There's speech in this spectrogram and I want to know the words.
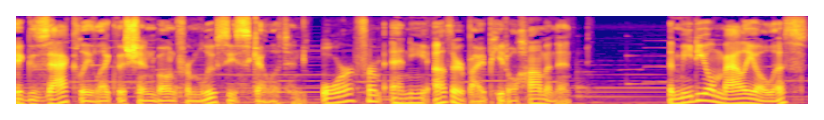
exactly like the shin bone from Lucy's skeleton or from any other bipedal hominin. The medial malleolus,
